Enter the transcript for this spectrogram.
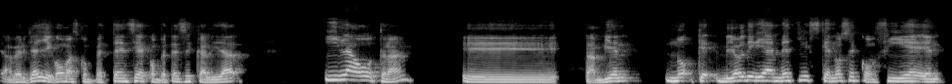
a ver, ya llegó más competencia, competencia y calidad. Y la otra, eh, también, no, que yo diría Netflix que no se confíe en,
